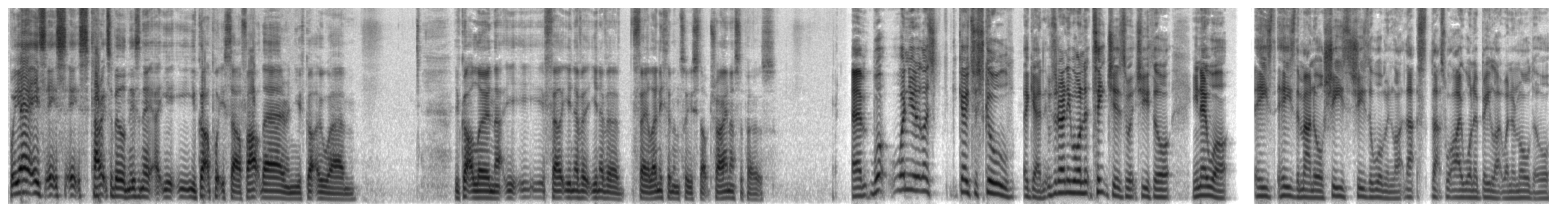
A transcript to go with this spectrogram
but yeah, it's it's it's character building, isn't it? You, you've got to put yourself out there, and you've got to. Um, You've got to learn that you, you. You never, you never fail anything until you stop trying. I suppose. Um, what when you let's go to school again? Was there anyone teachers which you thought, you know what, he's he's the man or she's she's the woman? Like that's that's what I want to be like when I'm older. Or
